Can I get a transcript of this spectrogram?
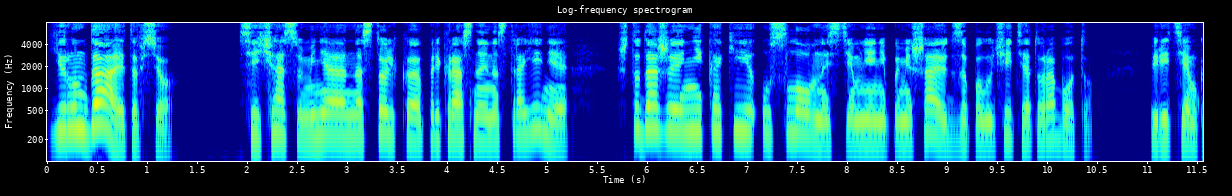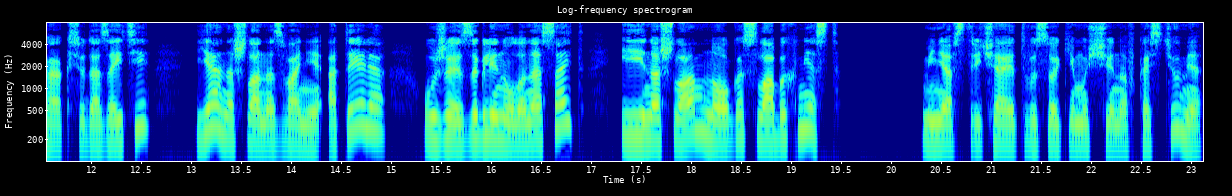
Ерунда это все. Сейчас у меня настолько прекрасное настроение, что даже никакие условности мне не помешают заполучить эту работу. Перед тем, как сюда зайти, я нашла название отеля, уже заглянула на сайт и нашла много слабых мест. Меня встречает высокий мужчина в костюме,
